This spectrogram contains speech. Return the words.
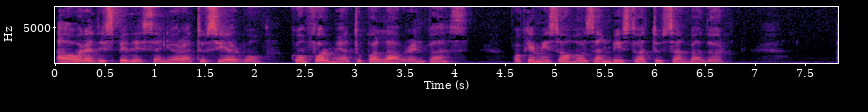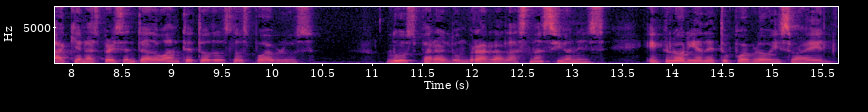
Ahora despide, Señor, a tu siervo, conforme a tu palabra en paz, porque mis ojos han visto a tu Salvador, a quien has presentado ante todos los pueblos, luz para alumbrar a las naciones y gloria de tu pueblo Israel.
